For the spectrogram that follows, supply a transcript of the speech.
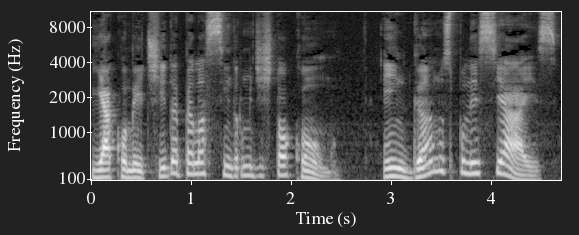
e acometida pela Síndrome de Estocolmo, enganos policiais,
